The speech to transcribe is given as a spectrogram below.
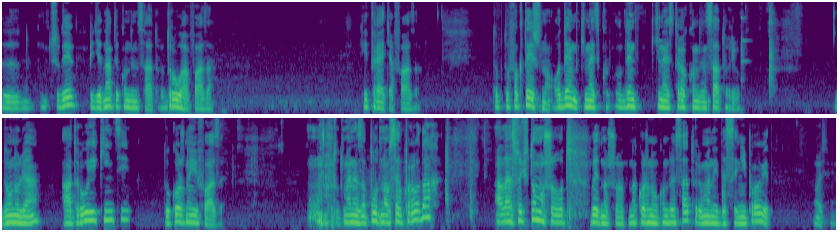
е, сюди під'єднати конденсатор. Друга фаза. І третя фаза. Тобто, фактично, один кінець, один кінець трьох конденсаторів до нуля, а другі кінці до кожної фази. Тут в мене заплутано все в проводах. Але суть в тому, що от видно, що на кожному конденсаторі в мене йде синій провід. Ось він.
